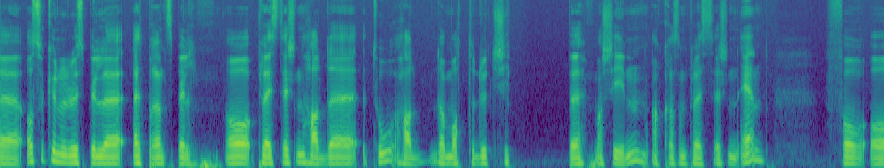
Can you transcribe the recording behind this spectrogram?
Eh, og så kunne du spille et brent spill. Og PlayStation hadde to. Had, da måtte du chippe maskinen, akkurat som PlayStation 1, for å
